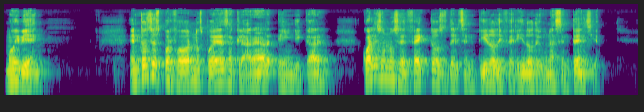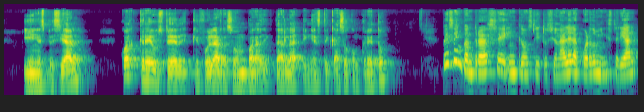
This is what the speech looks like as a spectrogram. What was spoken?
Muy bien. Entonces, por favor, nos puedes aclarar e indicar cuáles son los efectos del sentido diferido de una sentencia. Y en especial, ¿cuál cree usted que fue la razón para dictarla en este caso concreto? Pese a encontrarse inconstitucional el acuerdo ministerial,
